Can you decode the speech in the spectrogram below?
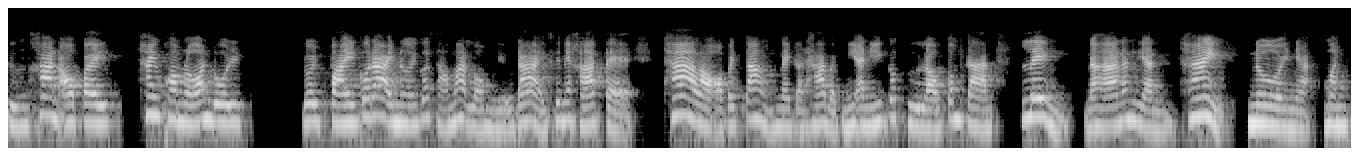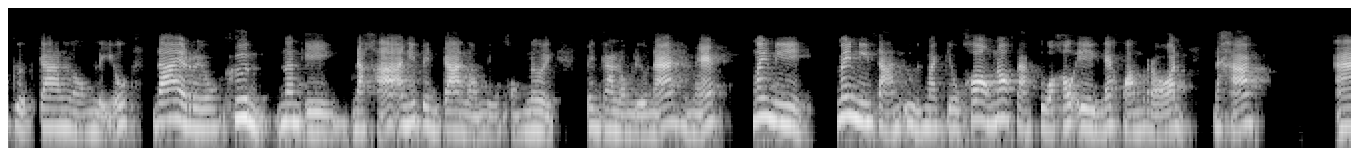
ถึงขั้นเอาไปให้ความร้อนโดย โดยไฟก็ได้เนยก็สามารถหลอมเหลวได้ใช่ไหมคะ แต่ถ้าเราเอาไปตั้งในกระทะแบบนี้อันนี้ก็คือเราต้องการเร่งนะคะนักเรียนให้เนยเนี่ยมันเกิดการหลอมเหลวได้เร็วขึ้นนั่นเองนะคะ อันนี้เป็นการหลอมเหลวของเนย เป็นการหลอมเหลวนะเห็นไหม ไม่มีไม่มีสารอื่นมาเกี่ยวข้องนอกจากตัวเขาเองและความร้อนนะคะอ่า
